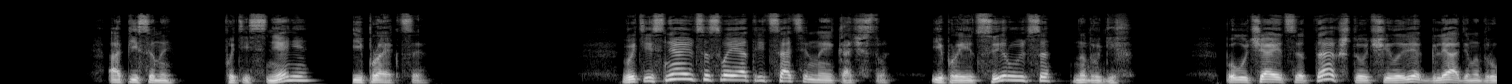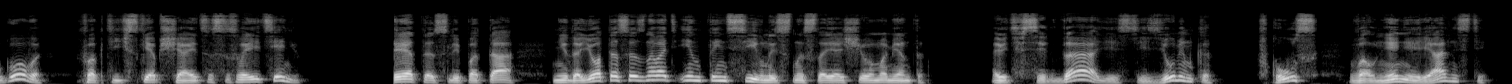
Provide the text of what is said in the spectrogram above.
Описаны вытеснение и проекция. Вытесняются свои отрицательные качества и проецируются на других. Получается так, что человек, глядя на другого, фактически общается со своей тенью. Эта слепота не дает осознавать интенсивность настоящего момента. А ведь всегда есть изюминка, вкус, волнение реальности.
